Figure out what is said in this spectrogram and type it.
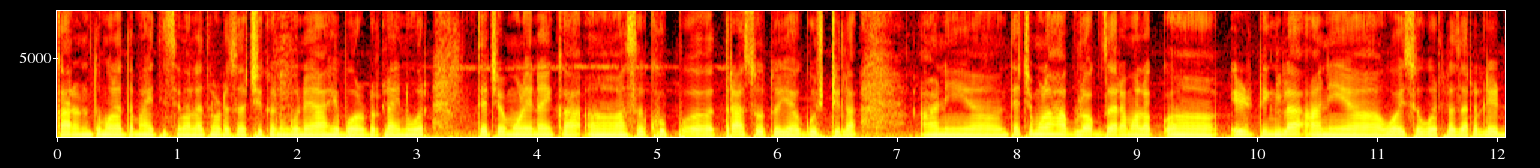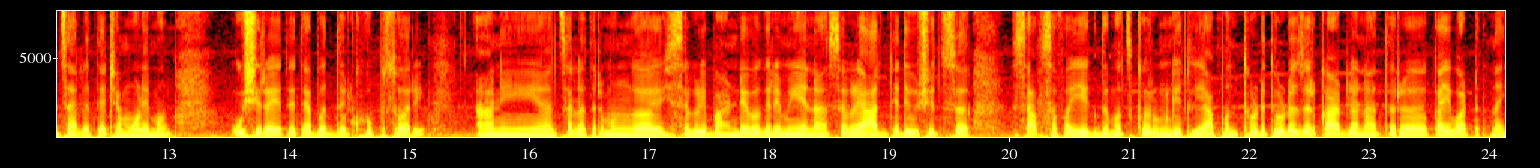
कारण तुम्हाला तर माहितीच आहे मला थोडंसं चिकनगुन्हे आहे बॉर्डर लाईनवर त्याच्यामुळे नाही का असं खूप त्रास होतो ह्या गोष्टीला. आणि त्याच्यामुळं हा ब्लॉग जरा मला एडिटिंगला आणि व्हॉइस ओव्हरला जरा लेट झालं त्याच्यामुळे मग उशिरा येतो त्याबद्दल खूप सॉरी आणि चला तर मग ही सगळी भांडे वगैरे मी आहे ना सगळे आदल्या दिवशीच साफसफाई एकदमच करून घेतली. आपण थोडं थोडं जर काढलं ना तर काही वाटत नाही.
